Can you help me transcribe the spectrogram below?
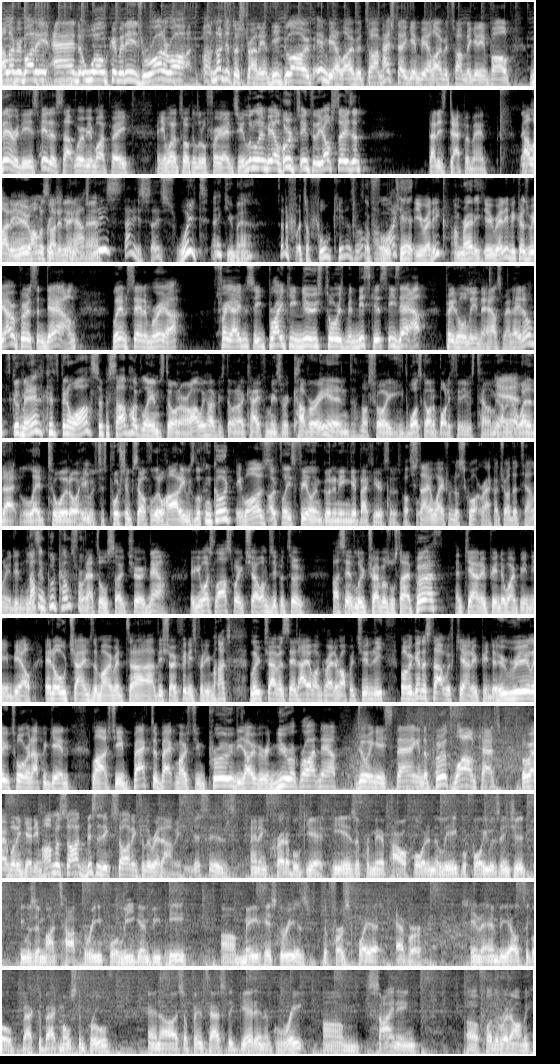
Hello, everybody, and welcome. It is right around, uh, not just Australia, the globe, NBL Overtime. Hashtag NBL Overtime to get involved. There it is. Hit us up wherever you might be, and you want to talk a little free agency, a little NBL hoops into the off season. That is dapper, man. Thanks, Hello to you, homicide in the Appreciate it, house. That is that is that is sweet. Thank you, man. Is that a? It's a full kit as well. It's a full like kit. It. You ready? I'm ready. You ready? Because we are a person down. Liam Santamaria, free agency. Breaking news: Tory's meniscus. He's out. Pete Hooley in the house, man. How you doing? It's good, man. Good. It's been a while. Super sub. Hope Liam's doing all right. We hope he's doing okay from his recovery. And I'm not sure he was going to body fit. He was telling me. I don't know whether that led to it or he mm-hmm. was just pushing himself a little harder. He was looking good. He was. Hopefully he's feeling good and he can get back here as soon as possible. Stay away from the squat rack. I tried to tell him. He didn't Nothing listen. good comes from it. That's also true. Now, if you watched last week's show, I'm Zipper too. I said Luke Travers will stay at Perth and Keanu Pinder won't be in the NBL. It all changed the moment uh, this show finished, pretty much. Luke Travers said, hey, I want greater opportunity. But we're going to start with Keanu Pinder, who really tore it up again last year. Back to back most improved. He's over in Europe right now doing his thing. And the Perth Wildcats were able to get him. Homicide, this is exciting for the Red Army. This is an incredible get. He is a premier power forward in the league before he was injured. He was in my top three for league MVP. Um, made history as the first player ever in the NBL to go back-to-back most improved. And uh, it's a fantastic get and a great um, signing uh, for the Red Army.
